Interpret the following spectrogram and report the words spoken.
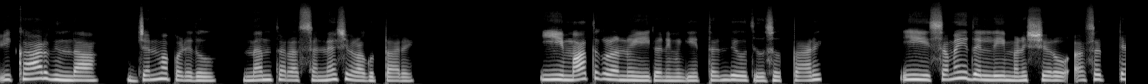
ವಿಕಾರದಿಂದ ಜನ್ಮ ಪಡೆದು ನಂತರ ಸನ್ಯಾಸಿಗಳಾಗುತ್ತಾರೆ. ಈ ಮಾತುಗಳನ್ನು ಈಗ ನಿಮಗೆ ತಂದೆಯು ತಿಳಿಸುತ್ತಾರೆ ಈ ಸಮಯದಲ್ಲಿ ಮನುಷ್ಯರು ಅಸತ್ಯ,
